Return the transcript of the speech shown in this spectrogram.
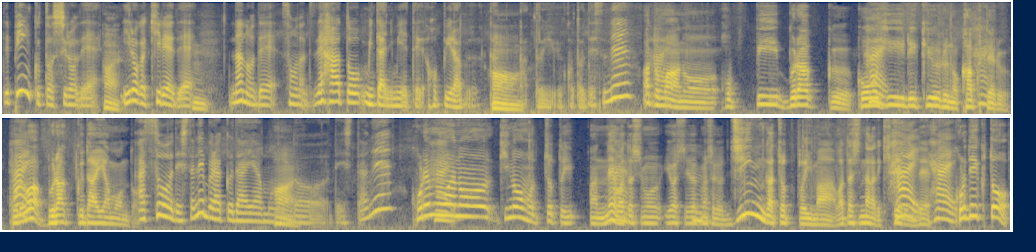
で、ピンクと白ではい、色が綺麗で、うんなので、そうなんですね。ハートみたいに見えて、ホッピーラブだったということですね。あと、まあ、あの、ホッピーブラック、コーヒーリキュールのカクテル。はいこれはブラックダイヤモンド。あ、そうでしたね。ブラックダイヤモンドでしたね。これも、はいあの、昨日もちょっとい、あのね、はい私も言わせていただきましたけど、ジンがちょっと今、私の中で来てるんで、これでいくと、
